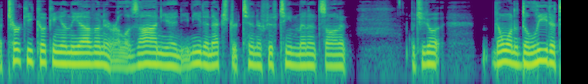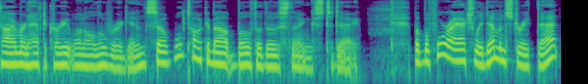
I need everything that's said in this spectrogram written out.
a turkey cooking in the oven or a lasagna and you need an extra 10 or 15 minutes on it, but you don't, don't want to delete a timer and have to create one all over again. So we'll talk about both of those things today. But before I actually demonstrate that,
